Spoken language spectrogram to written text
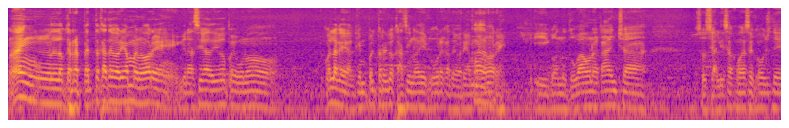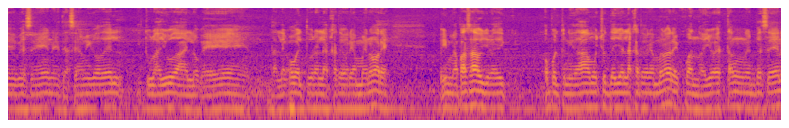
No, en lo que respecta a categorías menores, gracias a Dios, pues uno. Recuerda que aquí en Puerto Rico casi nadie cubre categorías Claro. menores. Y cuando tú vas a una cancha, socializas con ese coach de BCN, te haces amigo de él y tú lo ayudas en lo que es darle cobertura en las categorías menores. Y me ha pasado, yo le doy oportunidad a muchos de ellos en las categorías menores. Cuando ellos están en el BCN,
